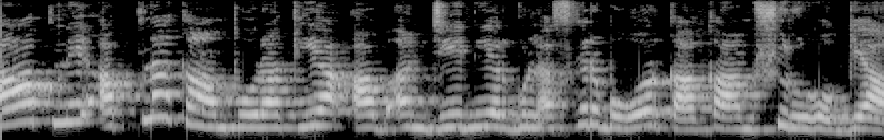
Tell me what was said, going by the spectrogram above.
आपने अपना काम पूरा किया। अब इंजीनियर गुल असगर बोर का काम शुरू हो गया।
